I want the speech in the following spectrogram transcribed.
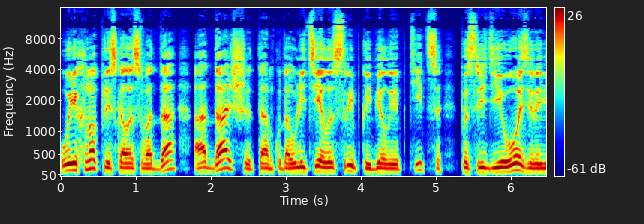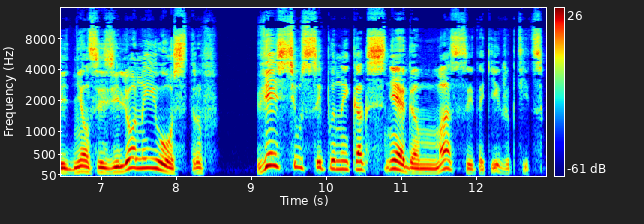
У их ног плескалась вода, а дальше, там, куда улетела с рыбкой белая птица, посреди озера виднелся зеленый остров, весь усыпанный, как снегом, массой таких же птиц.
